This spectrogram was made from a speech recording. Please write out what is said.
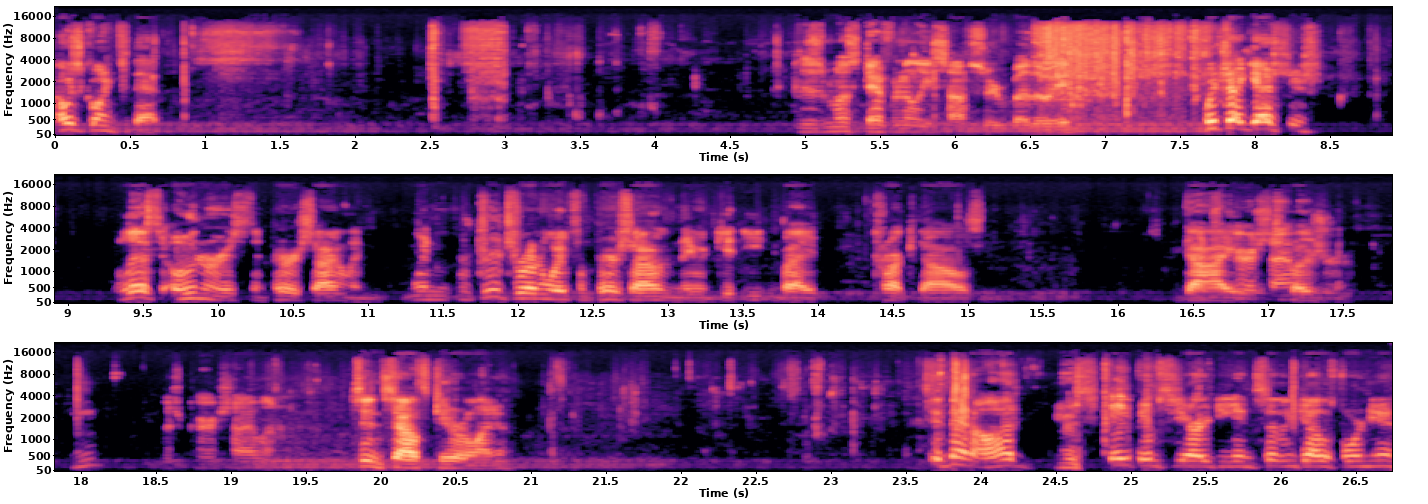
I was going for that. This is most definitely soft serve, by the way. which I guess is less onerous than Parris Island. When recruits run away from Parris Island, they would get eaten by crocodiles, and die of exposure. Parris Island? It's in South Carolina. Isn't that odd? You escape MCRD in Southern California,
